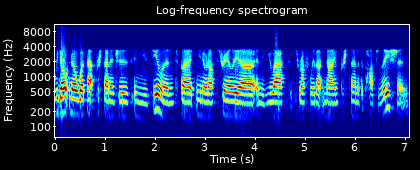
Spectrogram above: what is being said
we don't know what that percentage is in New Zealand, but you know in Australia and the U.S. it's roughly about nine percent of the population.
